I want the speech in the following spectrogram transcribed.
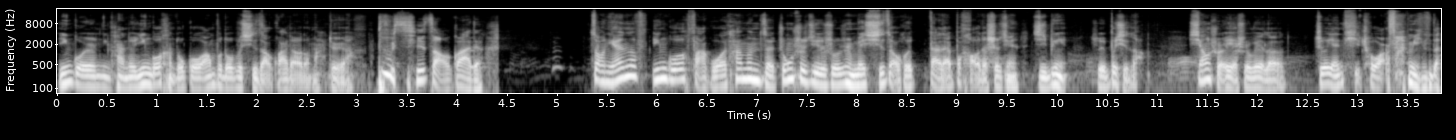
英国人，你看，就英国很多国王不都不洗澡挂掉的嘛，对吧？不洗澡挂掉。早年的英国、法国，他们在中世纪的时候认为洗澡会带来不好的事情、疾病，所以不洗澡。香水也是为了遮掩体臭而发明的。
